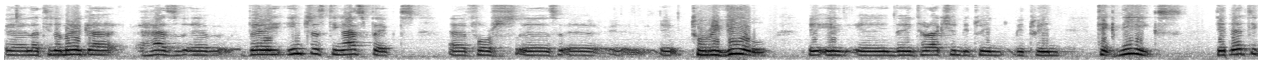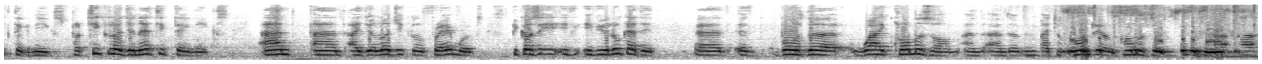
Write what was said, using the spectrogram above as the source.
Latin America has very interesting aspects for to reveal in, in, the interaction between between techniques genetic techniques, particular genetic techniques, and, and ideological frameworks. Because if, if you look at it, uh, both the Y chromosome and, and the mitochondrial chromosome are,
